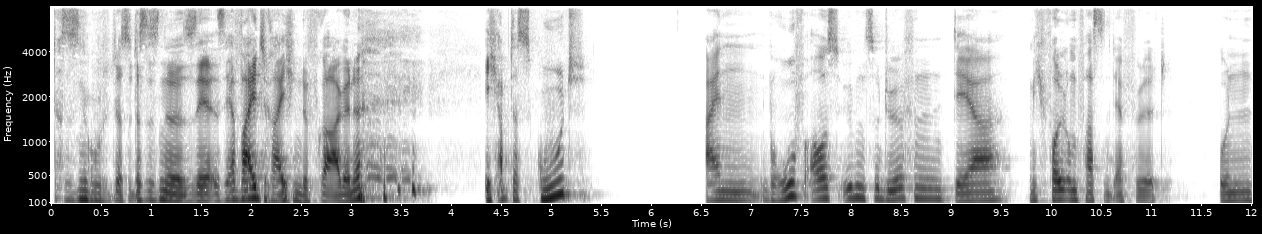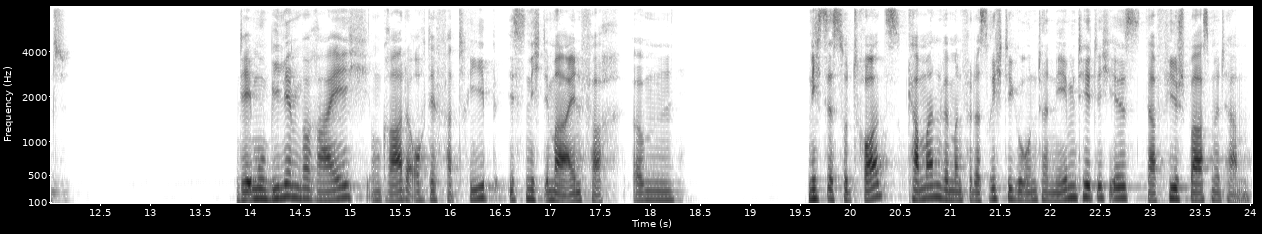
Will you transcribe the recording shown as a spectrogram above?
Das ist eine gute, also das ist eine sehr, sehr weitreichende Frage. Ne? Ich habe das gut, einen Beruf ausüben zu dürfen, der mich vollumfassend erfüllt. Und der Immobilienbereich und gerade auch der Vertrieb ist nicht immer einfach. Ähm, nichtsdestotrotz kann man, wenn man für das richtige Unternehmen tätig ist, da viel Spaß mit haben.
